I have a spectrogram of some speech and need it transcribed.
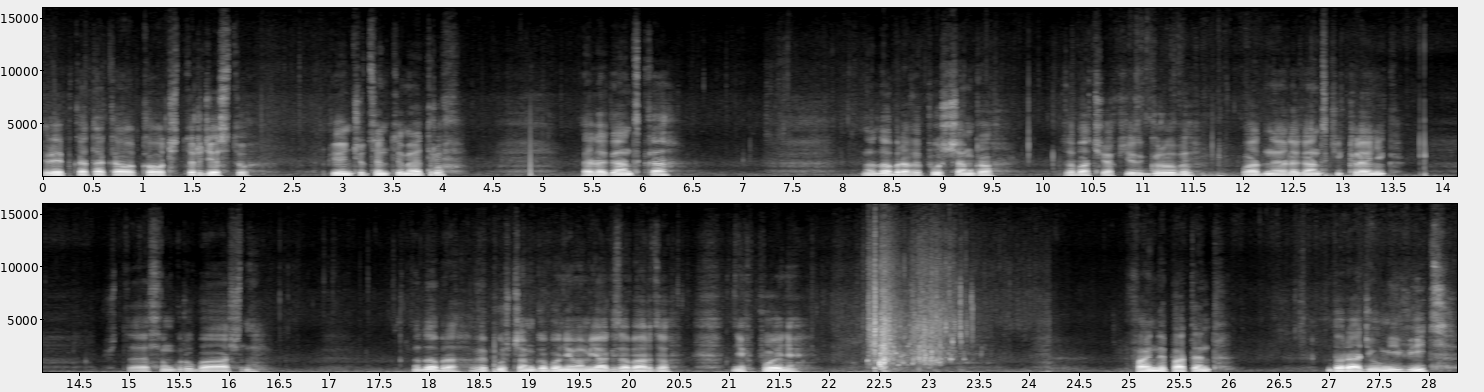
Rybka taka około 45 cm. Elegancka. No dobra, wypuszczam go. Zobaczcie jaki jest gruby. Ładny, elegancki klenik. Te są grubaśne. No dobra, wypuszczam go, bo nie mam jak za bardzo. Niech płynie. Fajny patent doradził mi widz.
